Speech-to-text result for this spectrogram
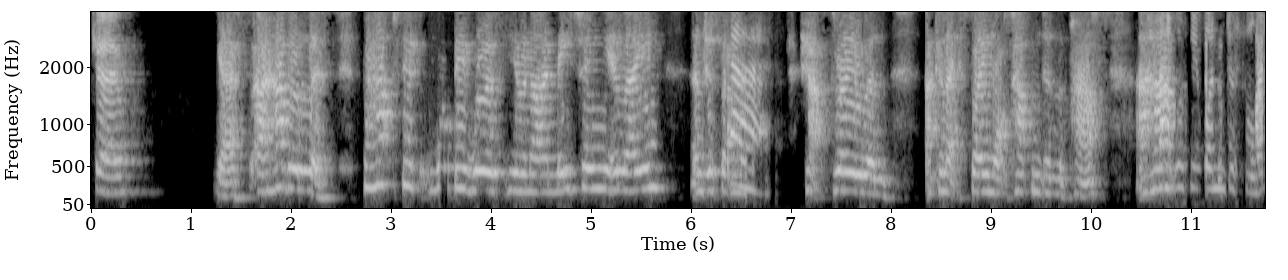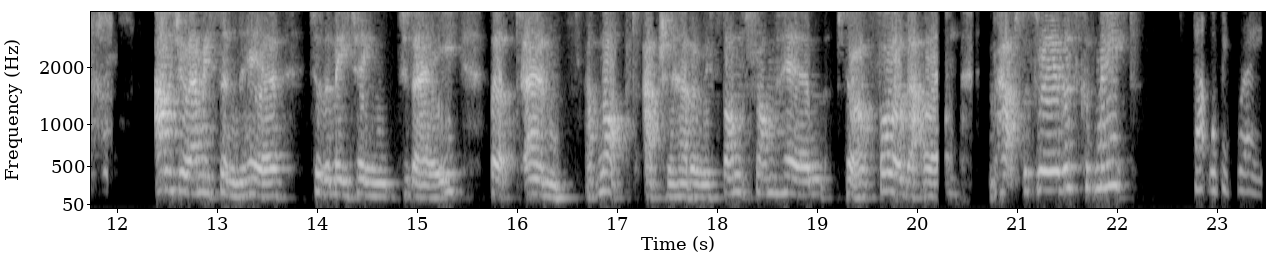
Joe. Yes, I have a list. Perhaps it would be worth you and I meeting, Elaine, and just having Yeah, a chat through and I can explain what's happened in the past. I that would be wonderful. Andrew Emerson here to the meeting today, but um, I've not actually had a response from him, so I'll follow that up. Perhaps the three of us could meet. That would be great.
